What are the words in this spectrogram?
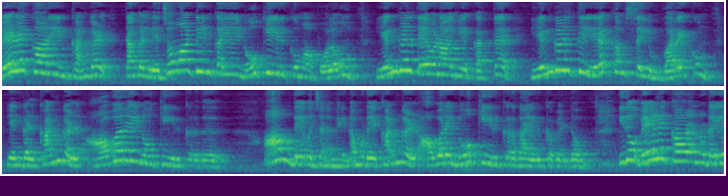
வேலைக்காரியின் கண்கள் தங்கள் எஜமாட்டியின் கையை நோக்கி இருக்குமா போலவும் எங்கள் தேவனாகிய கர்த்தர் எங்களுக்கு இரக்கம் செய்யும் வரைக்கும் எங்கள் கண்கள் அவரை நோக்கி இருக்கிறது. ஆம் தேவஜனமே நம்முடைய கண்கள் அவரை நோக்கி இருக்கிறதா இருக்க வேண்டும். இதோ வேலைக்காரனுடைய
